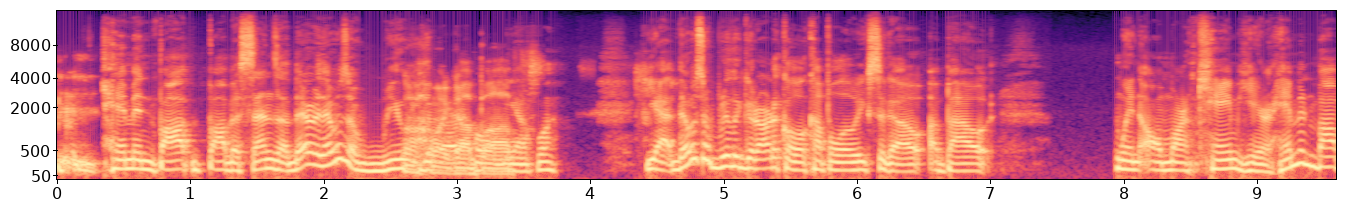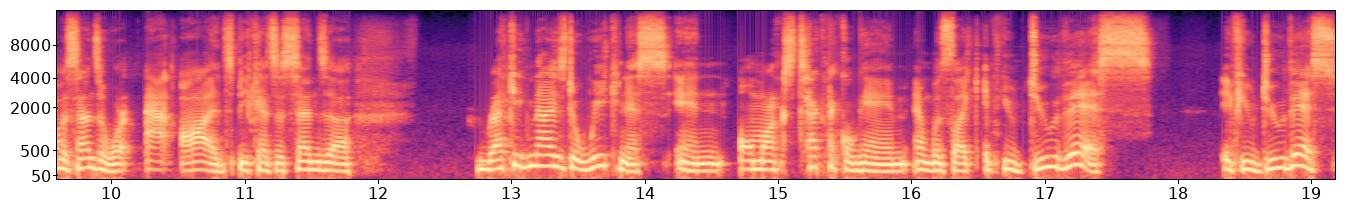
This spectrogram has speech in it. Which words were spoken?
him and Bob Bob Essensa there there was a really Oh good my God, article in Bob. Yeah there was a really good article a couple of weeks ago about when Omar came here him and Bob Essensa were at odds because Essensa recognized a weakness in Ullmark's technical game and was like, if you do this, if you do this,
